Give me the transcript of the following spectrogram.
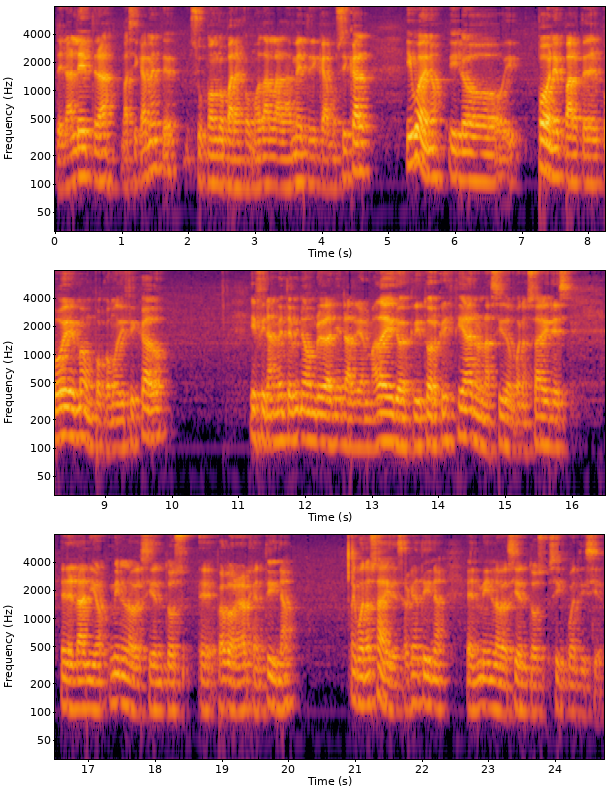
de la letra, básicamente, supongo para acomodarla a la métrica musical. Y bueno, y lo pone parte del poema, un poco modificado. Y finalmente mi nombre, Daniel Adrián Madeiro, escritor cristiano, nacido en Buenos Aires en el año 1900, eh, perdón, en Argentina, en Buenos Aires, Argentina, en 1957.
